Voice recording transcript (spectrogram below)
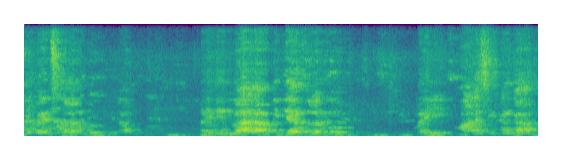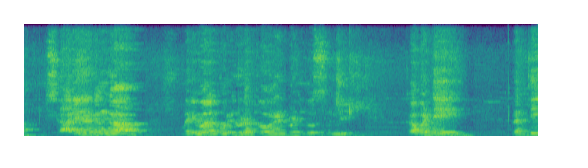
నిర్వహించగలని మరి దీని ద్వారా విద్యార్థులకు మరి మానసికంగా శారీరకంగా మరి వాళ్ళకు దృఢత్వం అనేటువంటిది వస్తుంది. కాబట్టి ప్రతి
